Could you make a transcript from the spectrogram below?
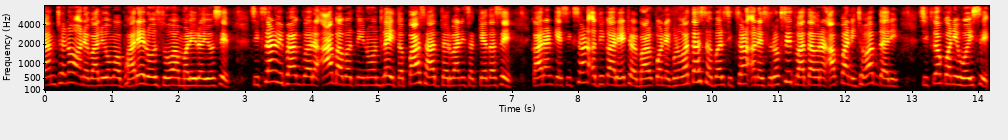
ગ્રામજનો અને વાલીઓમાં ભારે રોષ જોવા મળી રહ્યો છે. શિક્ષણ વિભાગ દ્વારા આ બાબતની નોંધ લઈ તપાસ હાથ ધરવાની શક્યતા છે, કારણ કે શિક્ષણ અધિકાર હેઠળ બાળકોને ગુણવત્તાસભર શિક્ષણ અને સુરક્ષિત વાતાવરણ આપવાની જવાબદારી શિક્ષકોની હોય છે.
